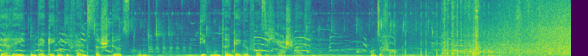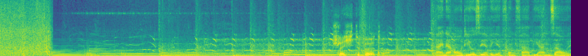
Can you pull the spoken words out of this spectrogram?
der Regen, der gegen die Fenster stürzt und die Untergänge vor sich herschleifen. Und so fort. Schlechte Wörter. Eine Audioserie von Fabian Saul.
